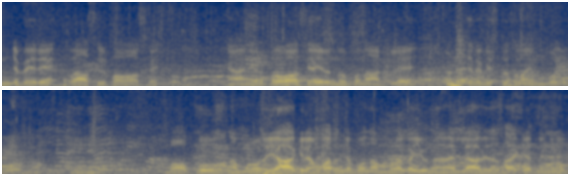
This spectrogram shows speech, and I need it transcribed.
എന്റെ പേര് റാസിൽ ഫവാസ്. ഞാനൊരു പ്രവാസിയായിരുന്നു. ഇപ്പോൾ നാട്ടിലെ ചെറിയ ബിസിനസ്സുമായി മുമ്പോട്ട് പോകുന്നു. ബാപ്പു നമ്മളോട് ഈ ആഗ്രഹം പറഞ്ഞപ്പോൾ നമ്മളെ കഴിയുന്ന എല്ലാവിധ സഹകരണങ്ങളും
